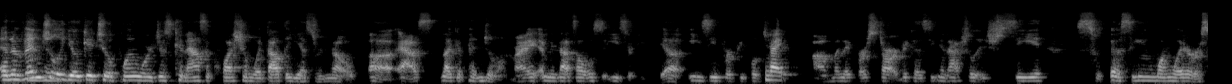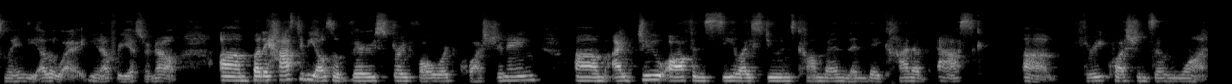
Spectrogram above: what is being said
and eventually mm-hmm. you'll get to a point where you just can ask a question without the yes or no uh, as like a pendulum right i mean that's always easy uh, easy for people to right. do um, when they first start because you can actually see uh, seeing one way or swinging the other way, you know, for yes or no. Um, but it has to be also very straightforward questioning. Um, I do often see like students come in and they kind of ask um, three questions in one.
